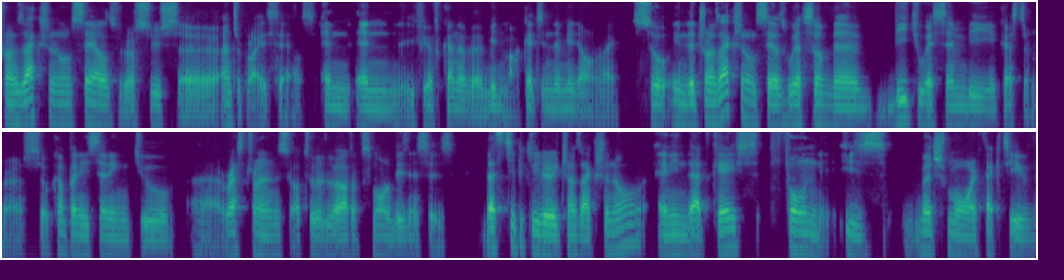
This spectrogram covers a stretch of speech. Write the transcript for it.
transactional sales versus uh, enterprise sales. And, and if you have kind of a mid-market in the middle, right? So in the transactional sales, we have some uh, B2SMB customers. So companies selling to restaurants or to a lot of small businesses that's typically very transactional. And in that case, phone is much more effective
